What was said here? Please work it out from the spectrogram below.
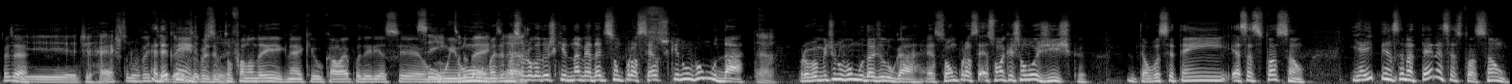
Pois é. E de resto não vai é, ter depende, por exemplo, estão falando aí né, que o Kawhi poderia ser Sim, um e um, bem, mas, é. mas são jogadores que na verdade são processos que não vão mudar. É. Provavelmente não vão mudar de lugar. É só um processo, é só uma questão logística. Então você tem essa situação. E aí pensando até nessa situação,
